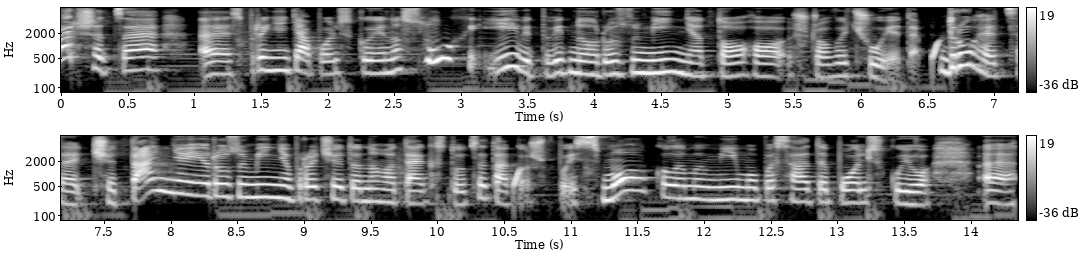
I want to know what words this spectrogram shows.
Перше це е, сприйняття польської на слух і відповідно розуміння того, що ви чуєте. Друге це читання і розуміння прочитаного тексту. Це також письмо, коли ми вміємо писати польською, е,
